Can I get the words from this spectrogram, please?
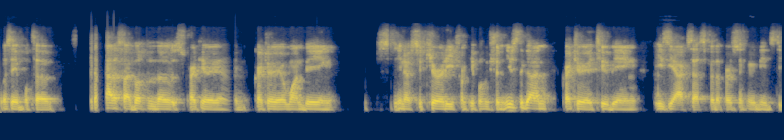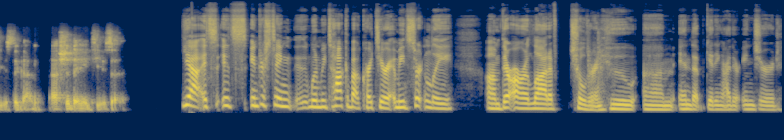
was able to satisfy both of those criteria. Criteria one being you know security from people who shouldn't use the gun. Criteria two being easy access for the person who needs to use the gun uh, should they need to use it. Yeah, it's it's interesting uh, when we talk about criteria. I mean, certainly um, there are a lot of children who um, end up getting either injured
